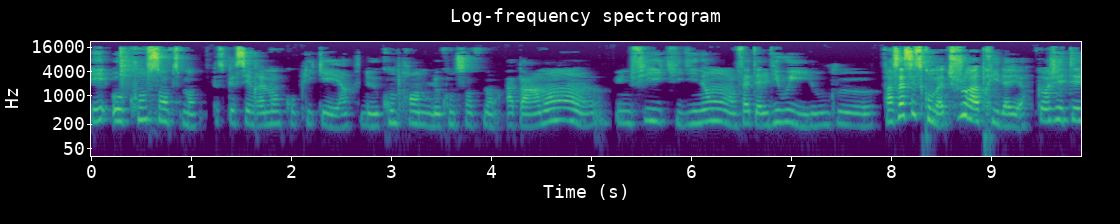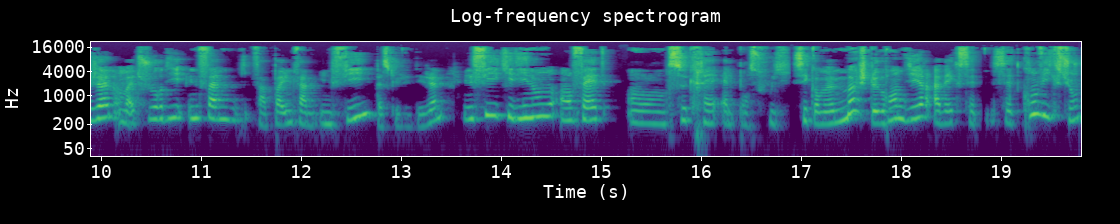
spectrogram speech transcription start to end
et au consentement. Parce que c'est vraiment compliqué hein, de comprendre le consentement. Apparemment, euh, une fille qui dit non, en fait, elle dit oui. Donc, euh, enfin ça, c'est ce qu'on m'a toujours appris d'ailleurs. Quand j'étais jeune, on m'a toujours dit une femme, enfin pas une femme, une fille, parce que j'étais jeune, une fille qui dit non, en fait, en secret, elle pense oui. C'est quand même moche de grandir avec cette, cette conviction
